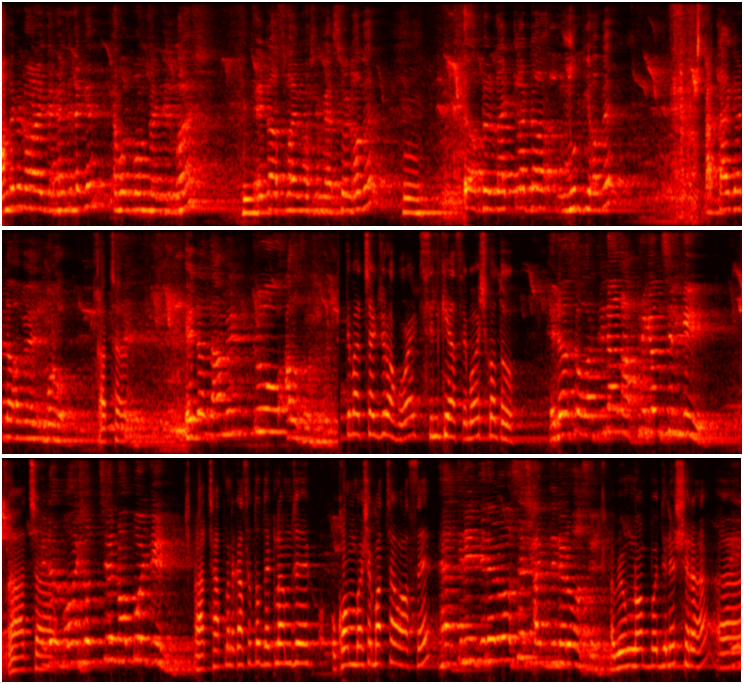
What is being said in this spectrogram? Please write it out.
আমি একটু লড়াই দেখাইতে দেখেন কেবল পঞ্চাশ দিন বয়স। এটা ছয় মাসে ম্যাচুয়ার হবে। আপনার লাইট কালারটা মুরগি হবে আর টাইগারটা হবে মোরগ। আচ্ছা। এটা দাম একটু আলোচনা দেখতে পাচ্ছি একজোড়া হোয়াইট সিল্কি আছে বয়স কত? এটা হচ্ছে অরিজিনাল আফ্রিকান সিল্কি। আচ্ছা। এটার বয়স হচ্ছে নব্বই দিন। আচ্ছা আপনার কাছে তো দেখলাম যে কম বয়সের বাচ্চাও আছে। হ্যাঁ তিরিশ দিনেরও আছে ষাট দিনেরও আছে। এবং নব্বই দিনের সেরা এই আহ,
